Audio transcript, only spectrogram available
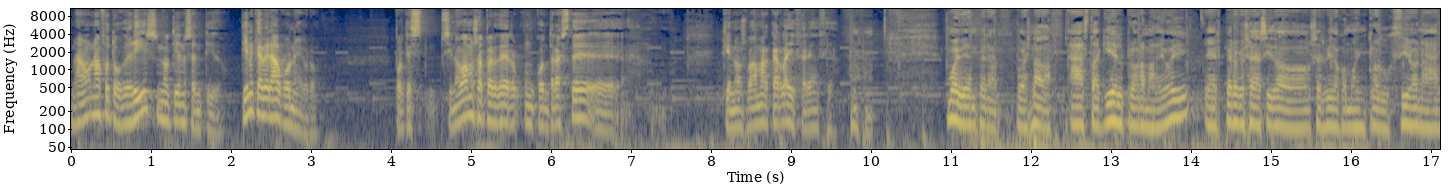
Una, una foto gris no tiene sentido. Tiene que haber algo negro. Porque si, no vamos a perder un contraste eh, que nos va a marcar la diferencia. Muy bien, espera. Pues nada, hasta aquí el programa de hoy. Espero que os haya sido servido como introducción al,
